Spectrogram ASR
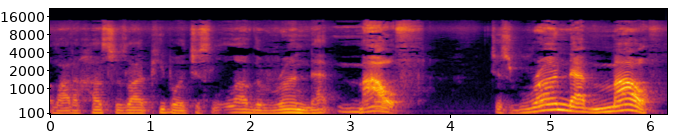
a lot of hustlers, a lot of people that just love to run that mouth. Just run that mouth.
